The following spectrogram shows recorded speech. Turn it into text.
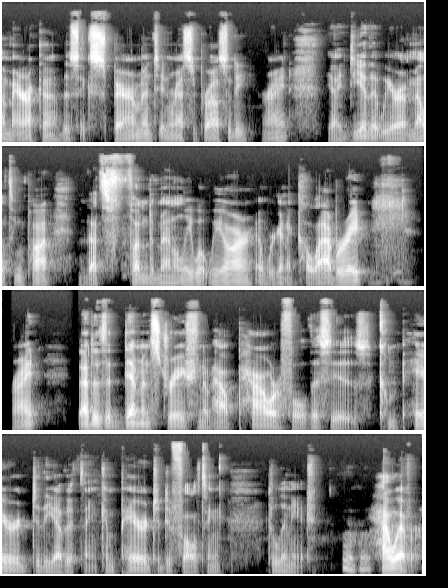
America, this experiment in reciprocity, right? The idea that we are a melting pot, that's fundamentally what we are, and we're going to collaborate, right? That is a demonstration of how powerful this is compared to the other thing, compared to defaulting to lineage. Mhm. However,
